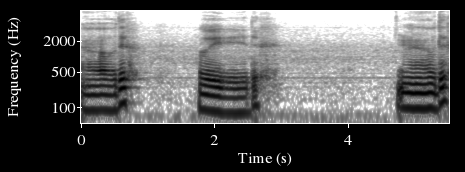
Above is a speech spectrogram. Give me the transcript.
Е, Вдих, видих. Е, Вдих,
